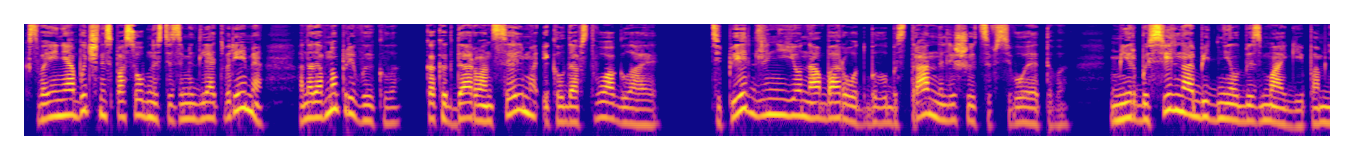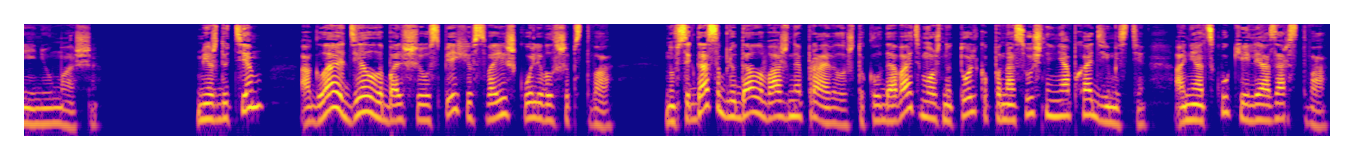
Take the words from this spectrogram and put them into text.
К своей необычной способности замедлять время она давно привыкла, как и к дару Ансельма и колдовству Аглаи. Теперь для нее, наоборот, было бы странно лишиться всего этого. Мир бы сильно обеднел без магии, по мнению Маши. Между тем, Аглая делала большие успехи в своей школе волшебства, но всегда соблюдала важное правило, что колдовать можно только по насущной необходимости, а не от скуки или озорства.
